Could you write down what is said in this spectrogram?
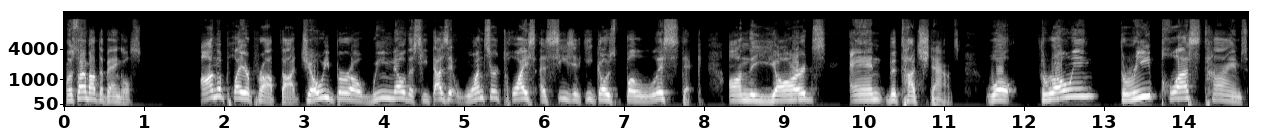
Let's talk about the Bengals. On the player prop thought, Joey Burrow, we know this. He does it once or twice a season. He goes ballistic on the yards and the touchdowns. Well, throwing three plus times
